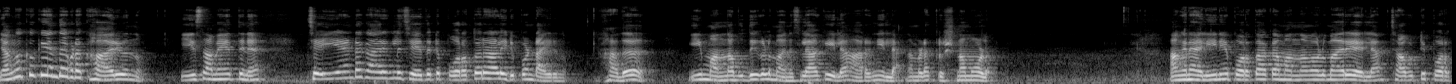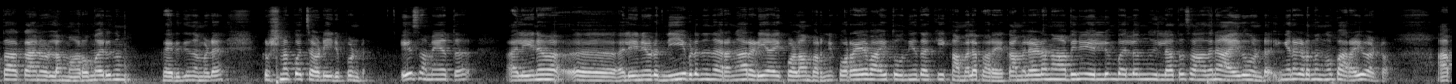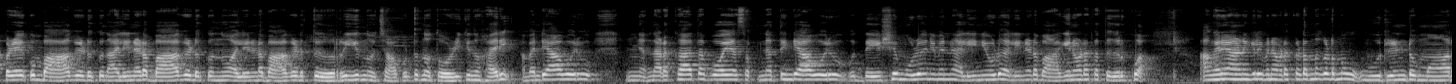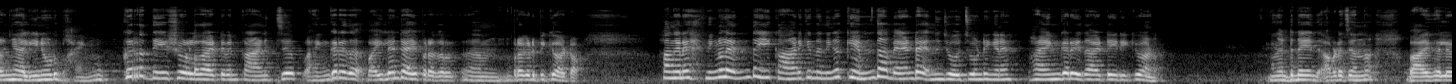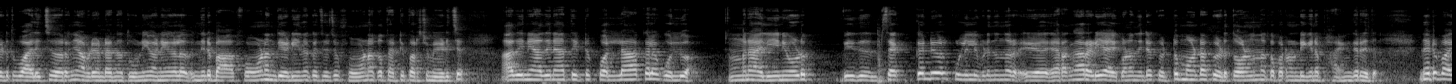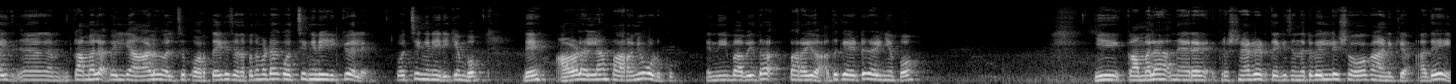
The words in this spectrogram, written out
ഞങ്ങൾക്കൊക്കെ എന്താ ഇവിടെ കാര്യമെന്നും? ഈ സമയത്തിന് ചെയ്യേണ്ട കാര്യങ്ങൾ ചെയ്തിട്ട് പുറത്തൊരാൾ ഇരിപ്പുണ്ടായിരുന്നു. അത് ഈ മന്ദബുദ്ധികൾ മനസ്സിലാക്കിയില്ല അറിഞ്ഞില്ല നമ്മുടെ കൃഷ്ണമോൾ. അങ്ങനെ അലീനയെ പുറത്താക്കാൻ വന്നവളുമാരെയെല്ലാം ചവിട്ടി പുറത്താക്കാനുള്ള മറുമരുന്നും കരുതി നമ്മുടെ കൃഷ്ണക്കൊച്ച് അവിടെ ഇരിപ്പുണ്ട്. ഈ സമയത്ത് അലീന അലീനയോട് നീ ഇവിടെ നിന്ന് ഇറങ്ങാൻ റെഡി ആയിക്കോളാൻ പറഞ്ഞ്. കുറേ വായി തോന്നിയതാക്കി കമല പറയാം. കമലയുടെ നാവിനും എല്ലും പല്ലൊന്നും ഇല്ലാത്ത സാധനം ആയതുകൊണ്ട് ഇങ്ങനെ കിടന്നങ്ങ് പറയൂ കേട്ടോ. അപ്പോഴേക്കും ബാഗ് എടുക്കുന്നു അലീനയുടെ ബാഗ് എടുക്കുന്നു അലീനയുടെ ബാഗ് എടുത്ത് എറിയുന്നു ചവിട്ടുന്നു തൊഴിക്കുന്നു. ഹരി അവന്റെ ആ ഒരു നടക്കാത്ത പോയ സ്വപ്നത്തിന്റെ ആ ഒരു ദേഷ്യം മുഴുവൻ ഇവൻ അലീനയോടും അലീനയുടെ ബാഗിനോടൊക്കെ തീർക്കുക അങ്ങനെയാണെങ്കിൽ ഇവൻ അവിടെ കിടന്ന് കിടന്ന് ഉരുണ്ട് മറിഞ്ഞ് അലീനോട് ഭയങ്കര ദേഷ്യമുള്ളതായിട്ട് ഇവൻ കാണിച്ച് ഭയങ്കര ഇത് വൈലന്റായി പ്രകൃ പ്രകടിപ്പിക്കുക കേട്ടോ അങ്ങനെ നിങ്ങൾ എന്താ ഈ കാണിക്കുന്നത് നിങ്ങൾക്ക് എന്താ വേണ്ട എന്ന് ചോദിച്ചുകൊണ്ട് ഇങ്ങനെ ഭയങ്കര ഇതായിട്ട് ഇരിക്കുവാണ്. എന്നിട്ട് അവിടെ ചെന്ന് ബാഗെല്ലാം എടുത്ത് വലിച്ചെറിഞ്ഞ് അവിടെ ഉണ്ടായിരുന്ന തുണി വണികൾ എന്നിട്ട് ബാ ഫോൺ എന്ത് എന്നൊക്കെ ചോദിച്ച് ഫോണൊക്കെ തട്ടിപ്പറിച്ച് മേടിച്ച് അതിനെ അതിനകത്തിട്ട് കൊല്ലാക്കല കൊല്ലുക അങ്ങനെ അലീനയോട് ഇത് സെക്കൻഡുകൾക്കുള്ളിൽ ഇവിടെ നിന്ന് ഇറങ്ങാൻ റെഡി ആയിക്കോണം. നിന്റെ കെട്ടും മോണ്ടൊക്കെ എടുത്തോളണം എന്നൊക്കെ പറഞ്ഞുകൊണ്ട് ഇങ്ങനെ ഭയങ്കര ഇത്. എന്നിട്ട് വൈ കമല വലിയ ആൾ വലിച്ച് പുറത്തേക്ക് ചെന്നപ്പോൾ നമ്മുടെ കൊച്ചിങ്ങനെ ഇരിക്കുമല്ലേ കൊച്ചിങ്ങനെ ഇരിക്കുമ്പോൾ ദേ അവളെല്ലാം പറഞ്ഞു കൊടുക്കും. എന്നീ ബബിത പറയുക അത് കേട്ട് കഴിഞ്ഞപ്പോൾ ഈ കമല നേരെ കൃഷ്ണയുടെ അടുത്തേക്ക് ചെന്നിട്ട് വലിയ ഷോ കാണിക്കുക. അതേ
